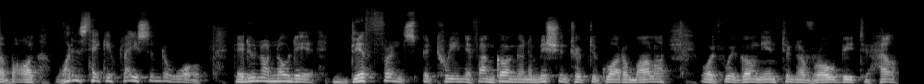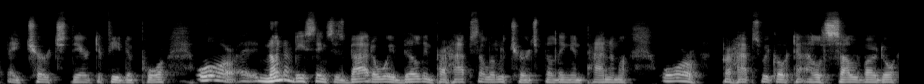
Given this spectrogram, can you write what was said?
of all, what is taking place in the world. They do not know the difference between if I'm going on a mission trip to Guatemala or if we're going into Nairobi to help a church there to feed the poor, or uh, none of these things is bad, or we're building perhaps a little church building in Panama, or perhaps we go to El Salvador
